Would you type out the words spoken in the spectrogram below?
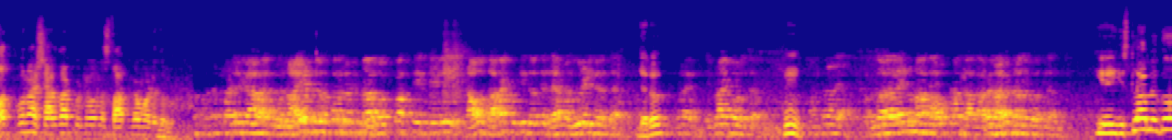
ಮತ್ತೆ ಪುನಃ ಶಾರದಾ ಪೀಠವನ್ನು ಸ್ಥಾಪನೆ ಮಾಡಿದರು. ಈ ಇಸ್ಲಾಮಿಗೂ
